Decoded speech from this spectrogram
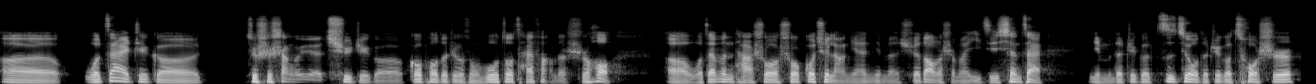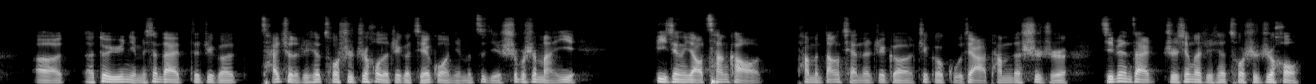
呃，我在这个就是上个月去这个 GoPro 的这个总部做采访的时候，呃，我在问他说说过去两年你们学到了什么，以及现在你们的这个自救的这个措施，呃呃，对于你们现在的这个采取的这些措施之后的这个结果，你们自己是不是满意？毕竟要参考他们当前的这个这个股价，他们的市值，即便在执行了这些措施之后。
